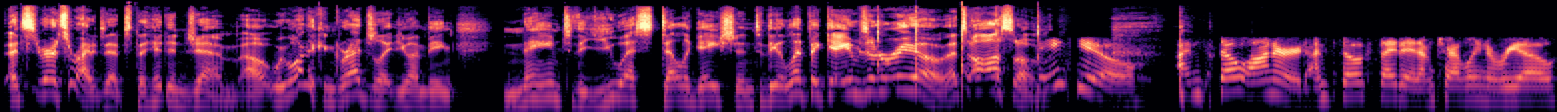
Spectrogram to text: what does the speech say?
That's that's right. That's the hidden gem. Uh, we want to congratulate you on being named to the U.S. delegation to the Olympic Games in Rio. That's awesome. Thank you. I'm so honored. I'm so excited. I'm traveling to Rio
